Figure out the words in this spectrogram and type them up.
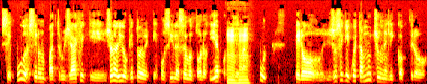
se pudo hacer un patrullaje que yo no digo que esto es posible hacerlo todos los días porque es de magnitud, pero yo sé que cuesta mucho un helicóptero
